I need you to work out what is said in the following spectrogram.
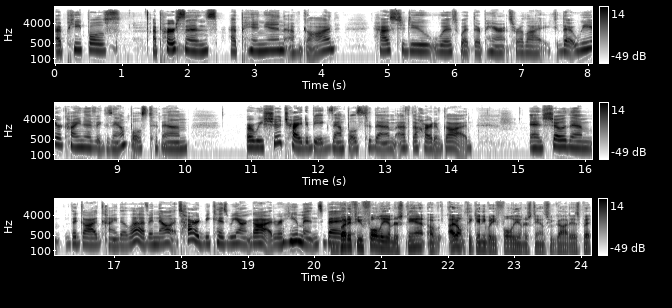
a people's, a person's opinion of God has to do with what their parents were like. That we are kind of examples to them, or we should try to be examples to them of the heart of God and show them the God kind of love. And now it's hard because we aren't God, we're humans. But, But if you fully understand, uh, I don't think anybody fully understands who God is. But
